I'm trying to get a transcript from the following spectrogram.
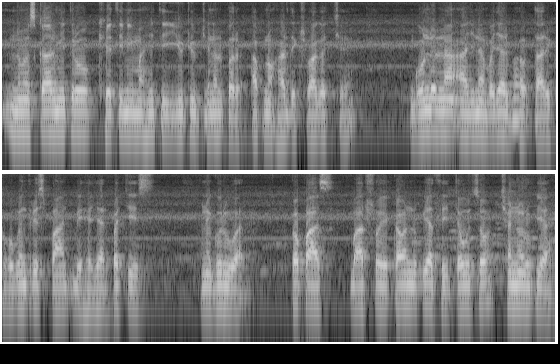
નમસ્કાર મિત્રો, ખેતીની માહિતી યુટ્યુબ ચેનલ પર આપનું હાર્દિક સ્વાગત છે. ગોંડલના આજના બજાર ભાવ તારીખ ઓગણત્રીસ પાંચ બે હજાર પચીસ અને ગુરુવાર. કપાસ બારસો એકાવન રૂપિયાથી ચૌદસો છન્નું રૂપિયા.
